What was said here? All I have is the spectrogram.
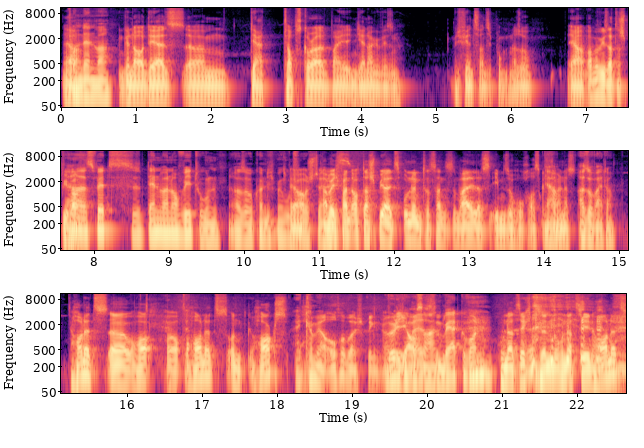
Ja. von Denver. Genau, der ist ähm, der Topscorer bei Indiana gewesen. Mit 24 Punkten. Also, ja, aber wie gesagt, das Spiel Ja, war. es wird Denver noch wehtun. Also könnte ich mir gut Ja, vorstellen. aber ich fand auch das Spiel als uninteressantesten, weil das eben so hoch ausgefallen ja, ist. also weiter. Hornets, äh, äh, Hornets und Hawks, Den können wir auch überspringen. Würde ich auch weiß sagen. Wer hat gewonnen? 116, 110 Hornets.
